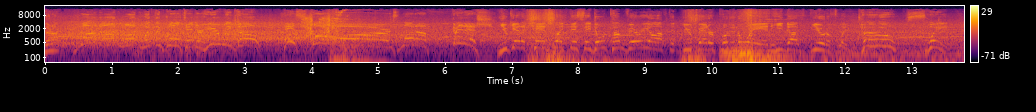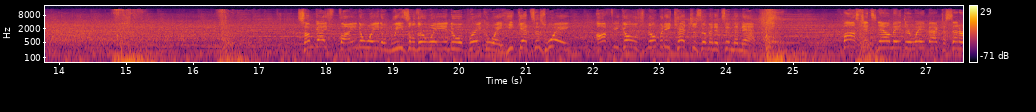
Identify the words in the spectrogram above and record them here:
They're not... One-on-one with the goaltender. Here we go. He scores! What a finish! You get a chance like this, they don't come very often. You better put it away, and he does beautifully. Too sweet. Some guys find a way to weasel their way into a breakaway. He gets his way. Off he goes. Nobody catches him, and it's in the net. Boston's now made their way back to center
